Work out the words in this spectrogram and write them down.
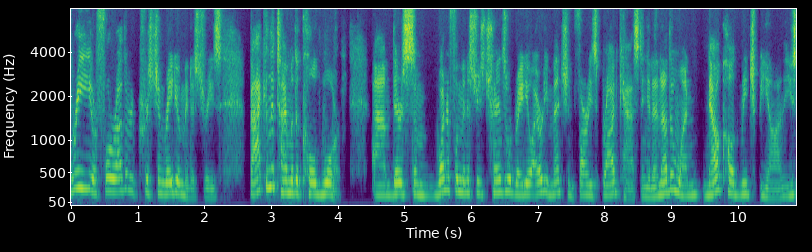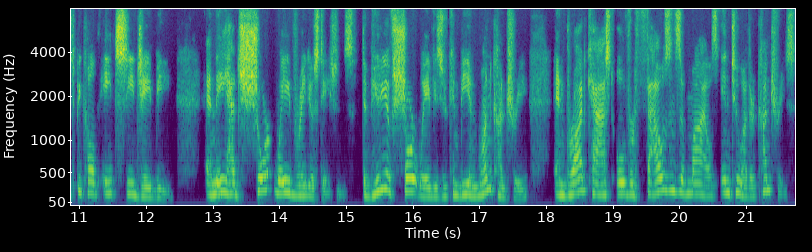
three or four other Christian radio ministries back in the time of the Cold War. Um, there's some wonderful ministries, Trans World Radio. I already mentioned Far East Broadcasting, and another one now called Reach Beyond. It used to be called HCJB and they had shortwave radio stations. The beauty of shortwave is you can be in one country and broadcast over thousands of miles into other countries.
